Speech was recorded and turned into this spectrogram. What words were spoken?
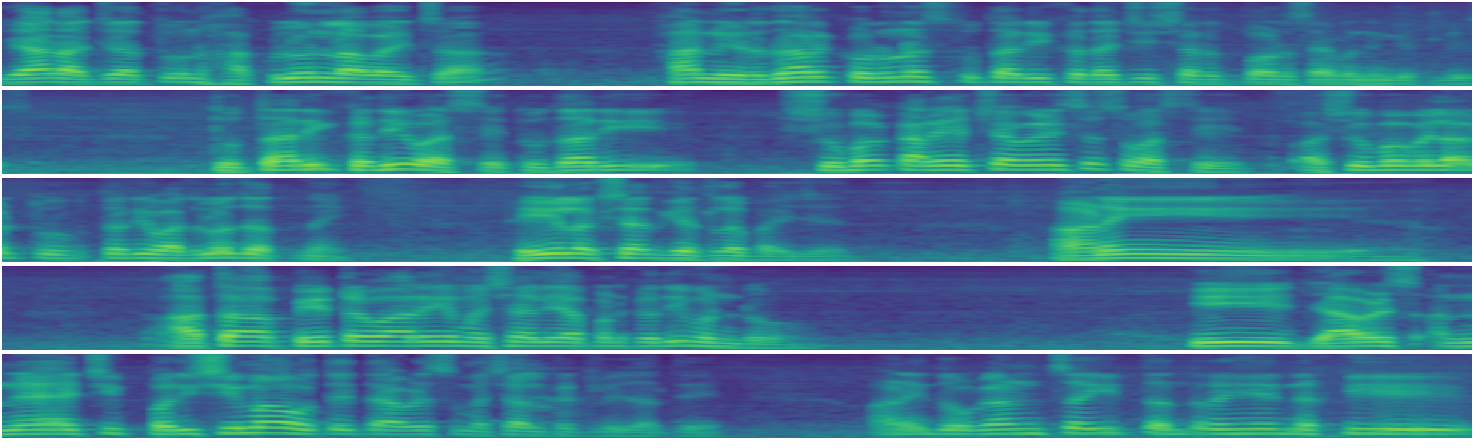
या राज्यातून हाकलून लावायचा हा निर्धार करूनच तुतारी कदाचित शरद पवार साहेबांनी घेतली असेल. तुतारी कधी वाजते? तुतारी शुभ कार्याच्या वेळेसच वाजते. अशुभ वेळेला तुतारी वाजवलं जात नाही. हे लक्षात घेतलं पाहिजे. आणि आता पेटवारे मशाले आपण कधी म्हणतो? की ज्यावेळेस अन्यायाची परिसीमा होते त्यावेळेस मशाल पेटली जाते. आणि दोघांचंही तंत्र हे नक्की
